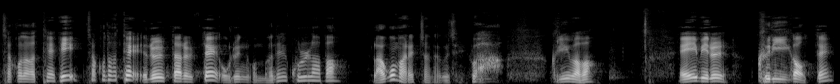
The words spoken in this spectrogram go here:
작거나 같아. B, 작거나 같아.를 따를 때 옳은 것만을 골라봐. 라고 말했잖아. 그지? 와, 그림 봐봐. A, B를 그리기가 어때?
